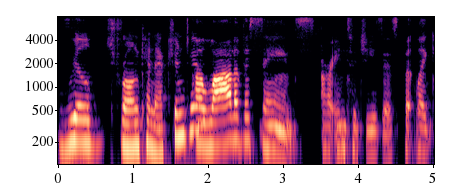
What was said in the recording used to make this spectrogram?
real strong connection to. a lot of the saints are into Jesus, but like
